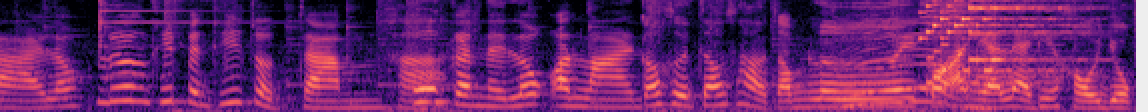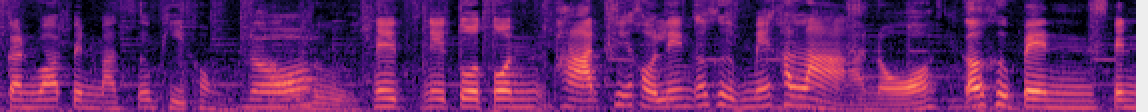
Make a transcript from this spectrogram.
ร้ายแล้วเรื่องที่เป็นที่จดจค่ะำพูดกันในโลกออนไลน์ ก็คือเจ้าสาวจำเลย อืมก็อันเนี้ยแหละที่เขายกกันว่าเป็นมาสเตอร์พีซของเนเขาอะ เลยในในตัวตนพาร์ทที่เขาเล่นก็คือเมฆขลาเนาะก็คือเป็นเป็น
